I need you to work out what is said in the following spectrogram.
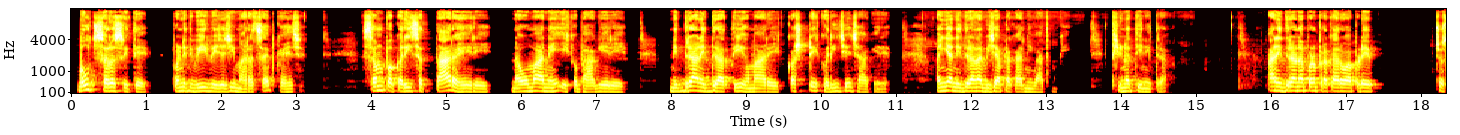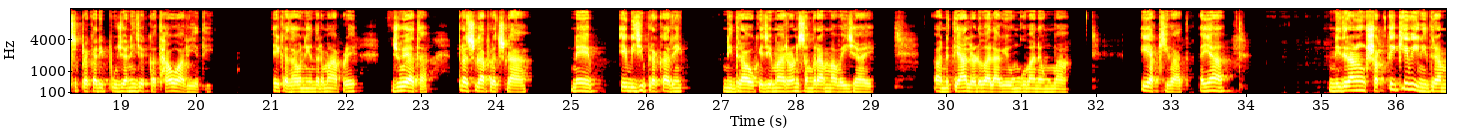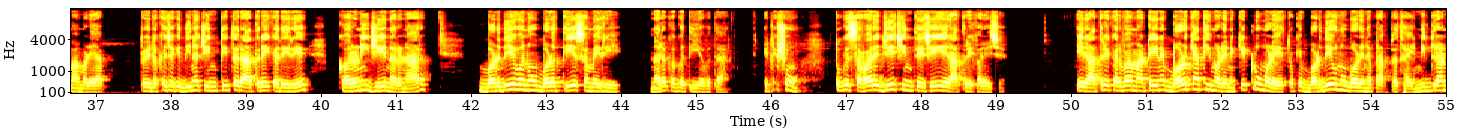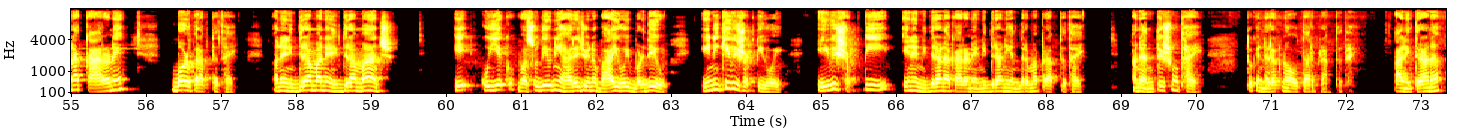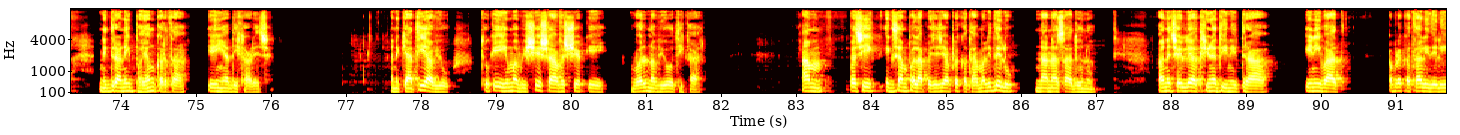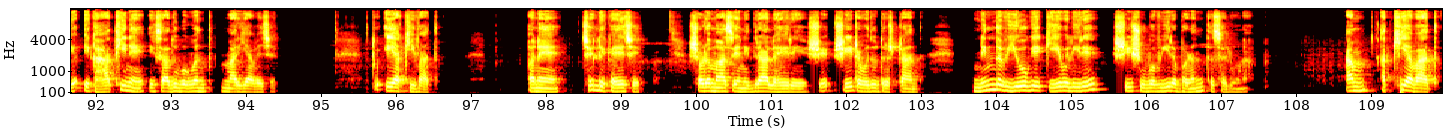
બહુ જ સરસ રીતે પંડિત વીર વિજયજી મહારાજ સાહેબ કહે છે. સંપ કરી સત્તા રહે રે, નવમાને એક ભાગે રે. નિદ્રા નિદ્રા તે અમારે કષ્ટે કરી જે જાગે રે. અહીંયા નિદ્રાના બીજા પ્રકારની વાત મૂકી. થીણતી નિદ્રા. આ નિદ્રાના પણ પ્રકારો આપણે ચોસઠ પ્રકારની પૂજાની જે કથાઓ આવી હતી, એ કથાઓની અંદરમાં આપણે જોયા હતા. પ્રચલા પ્રચલા ને એ બીજી પ્રકારની નિદ્રાઓ કે જેમાં રણ સંગ્રામમાં વહી જાય અને ત્યાં લડવા લાગે ઊંઘમાં ને ઊંઘમાં. એ આખી વાત. અહીંયા નિદ્રાનું શક્તિ કેવી નિદ્રામાં મળે આપ? તો એ લખે છે કે દિન ચિંતિત રાત્રે કરે રે, કરણી જે નરનાર, બળદેવનું બળ તે સમય રે, નરક ગતિ અવતાર. એટલે શું? તો કે સવારે જે ચિંતે છે એ રાત્રે કરે છે. એ રાત્રે કરવા માટે એને બળ ક્યાંથી મળે ને કેટલું મળે? તો કે બળદેવનું બળ એને પ્રાપ્ત થાય. નિદ્રાના કારણે બળ પ્રાપ્ત થાય. અને નિદ્રામાં ને નિદ્રામાં જ એ કોઈ એક વાસુદેવની હારે જો એનો ભાઈ હોય, બળદેવ, એની કેવી શક્તિ હોય? એવી શક્તિ એને નિદ્રાના કારણે નિદ્રાની અંદરમાં પ્રાપ્ત થાય. અને અંતે શું થાય? તો કે નરકનો અવતાર પ્રાપ્ત થાય. આ નિદ્રાના, નિદ્રાની ભયંકરતા એ અહીંયા દેખાડે છે. અને ક્યાંથી આવ્યું? તો કે એમાં વિશેષ આવશ્યક એ વર્ણવ્યો અધિકાર આમ પછી એક એક્ઝામ્પલ આપે છે જે આપણે કથામાં લીધેલું, નાના સાધુનું. અને છેલ્લે અથિનધી નિદ્રા એની વાત આપણે કથા લીધેલી, એક હાથીને એક સાધુ ભગવંત મારી આવે છે. તો એ આખી વાત. અને છેલ્લે કહે છે, ષડમાસે નિદ્રા લહેરે શેઠ વધુ દ્રષ્ટાંત. નિંદ વિયોગે કેવલી રે, શ્રી શુભવીર ભણંત સલુણા. આમ આખી આ વાત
